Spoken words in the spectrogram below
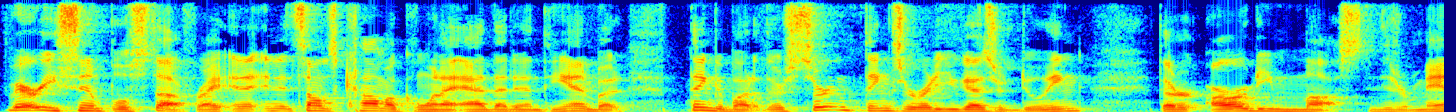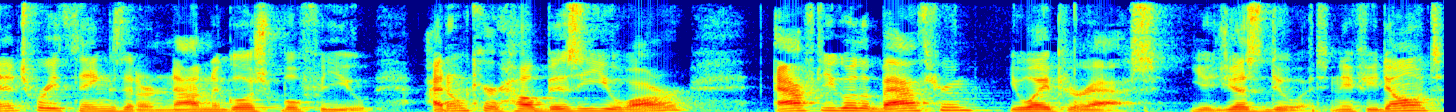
Very simple stuff, right? And, and it sounds comical when I add that in at the end, but think about it. There's certain things already you guys are doing that are already must. These are mandatory things that are non negotiable for you. I don't care how busy you are. After you go to the bathroom, you wipe your ass. You just do it. And if you don't,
